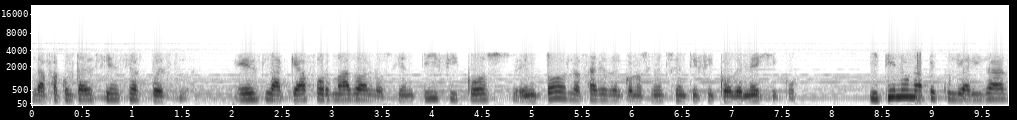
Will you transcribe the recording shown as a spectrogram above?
la Facultad de Ciencias pues es la que ha formado a los científicos en todas las áreas del conocimiento científico de México. Y tiene una peculiaridad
